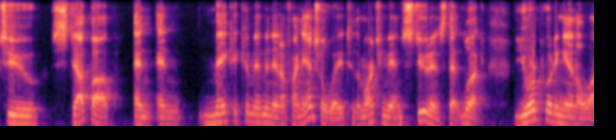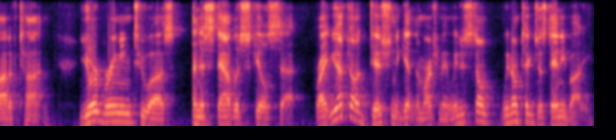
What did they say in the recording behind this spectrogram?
to step up and and make a commitment in a financial way to the marching band students that look, you're putting in a lot of time. You're bringing to us an established skill set, right? You have to audition to get in the marching band. We just don't we don't take just anybody.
